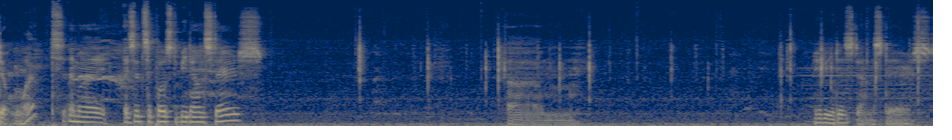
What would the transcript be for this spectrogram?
don't. What? Am I. Is it supposed to be downstairs? Um. Maybe it is downstairs.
